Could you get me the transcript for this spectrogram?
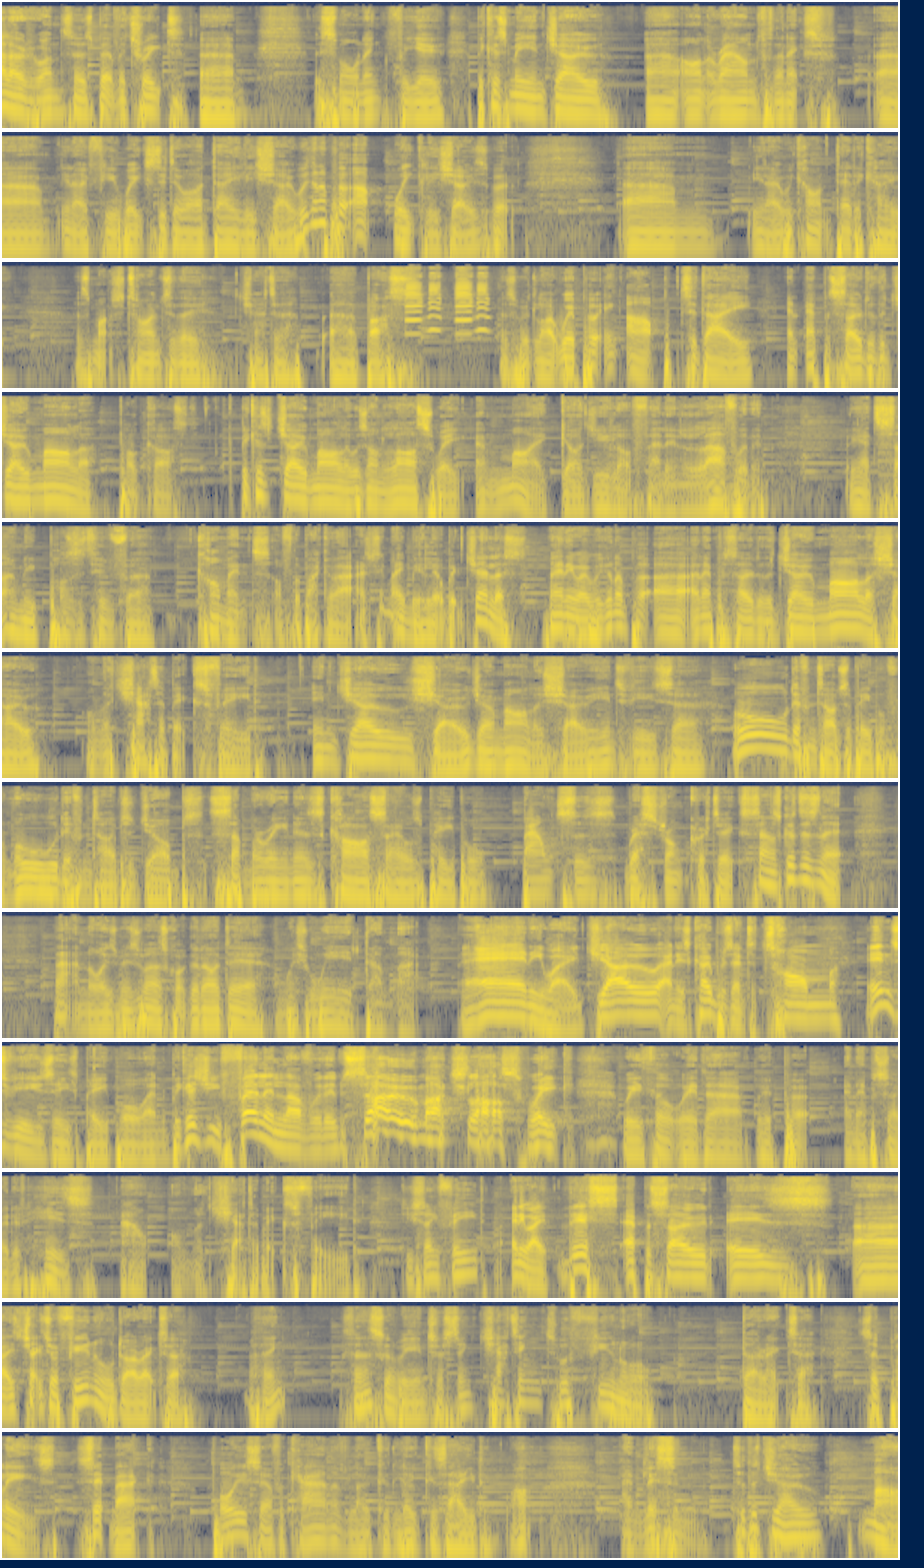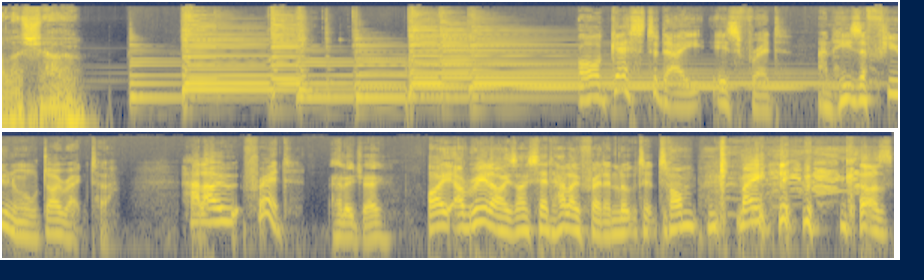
Hello, everyone. So it's a bit of a treat um, this morning for you because me and Joe uh, aren't around for the next, uh, you know, few weeks to do our daily show. We're going to put up weekly shows, but um, you know, we can't dedicate as much time to the chatter uh, bus as we'd like. We're putting up today an episode of the Joe Marler podcast because Joe Marler was on last week, and my God, you lot fell in love with him. We had so many positive uh, comments off the back of that. Actually, made me a little bit jealous. But anyway, we're going to put uh, an episode of the Joe Marler show on the Chatabix feed. In Joe's show, Joe Marler's show, he interviews uh, all different types of people from all different types of jobs submariners, car salespeople, bouncers, restaurant critics. Sounds good, doesn't it? That annoys me as well. It's quite a good idea. I wish we'd done that. Anyway, Joe and his co presenter Tom interviews these people, and because you fell in love with him so much last week, we thought we'd, uh, we'd put an episode of his out on the Chatabix feed. Do you say feed? Anyway, this episode is uh, chatting to a funeral director, I think. So that's going to be interesting. Chatting to a funeral director. So please sit back, pour yourself a can of Luca, Lucozade, what, and listen to the Joe Marler Show. Our guest today is Fred, and he's a funeral director. Hello, Fred. Hello, Joe. I, I realise I said hello, Fred, and looked at Tom mainly because.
